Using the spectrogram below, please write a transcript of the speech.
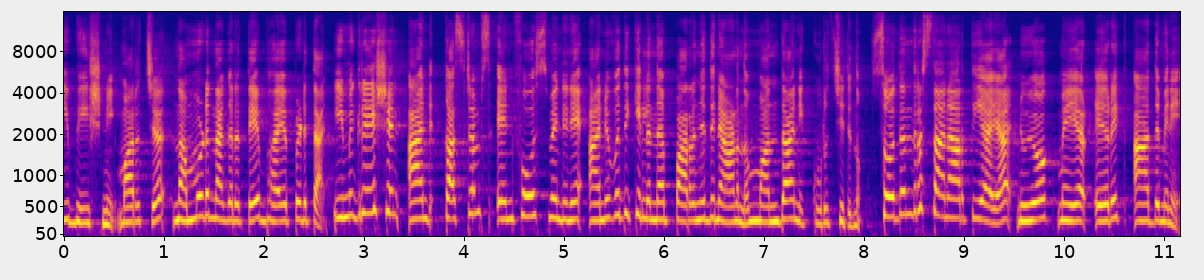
ഈ ഭീഷണി. മറിച്ച് നമ്മുടെ നഗരത്തെ ഭയപ്പെടുത്താൻ. ഇമിഗ്രേഷൻ ആൻഡ് കസ്റ്റംസ് എൻഫോഴ്സ്മെന്റിനെ അനുവദിക്കില്ലെന്ന് പറഞ്ഞതിനാണെന്നും മന്ദാനി കുറിച്ചിരുന്നു. സ്വതന്ത്ര സ്ഥാനാർത്ഥിയായ ന്യൂയോർക്ക് മേയർ എറിക് ആദമിനെ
